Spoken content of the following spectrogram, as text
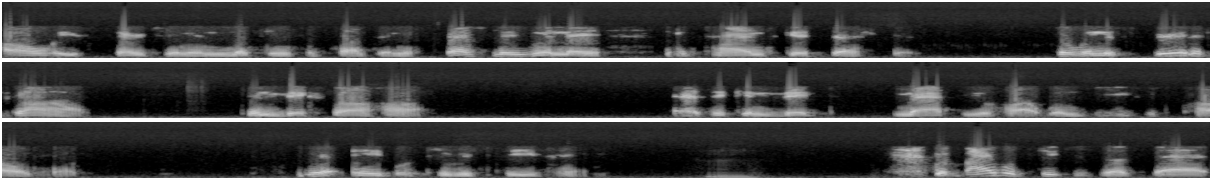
always searching and looking for something, especially when they when times get desperate. So when the Spirit of God convicts our heart, as it convicts Matthew's heart when Jesus called him, we're able to receive him. The Bible teaches us that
